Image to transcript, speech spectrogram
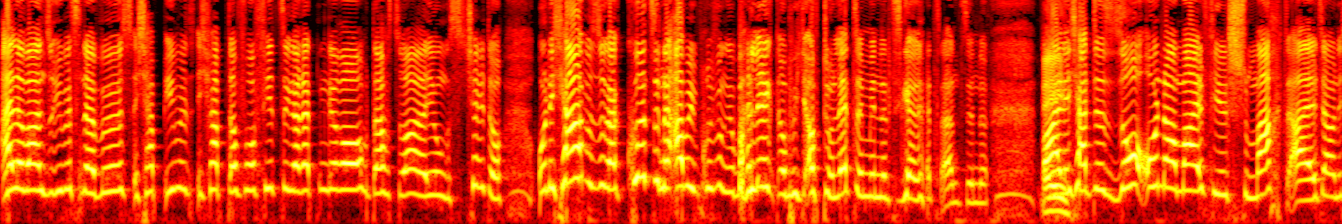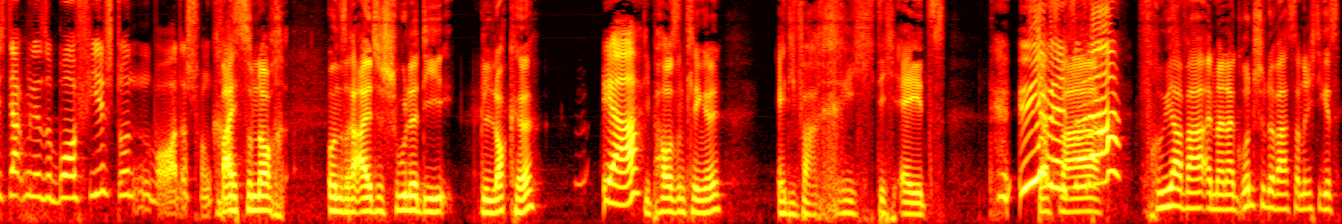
Alle waren so übelst nervös. Ich hab übelst, ich hab davor vier Zigaretten geraucht, dachte so, ah, Jungs, chill doch. Und ich habe sogar kurz in der Abi-Prüfung überlegt, ob ich auf Toilette mir eine Zigarette anzünde. Weil Ey. ich hatte so unnormal viel Schmacht, Alter. Und ich dachte mir so, boah, vier Stunden, boah, das ist schon krass. Weißt du noch, unsere alte Schule, die Glocke, ja. die Pausenklingel, ey, die war richtig AIDS. Übelst, war, oder? Früher war, in meiner Grundschule war es so ein richtiges!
